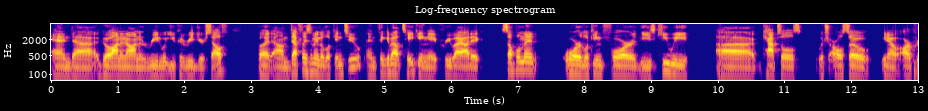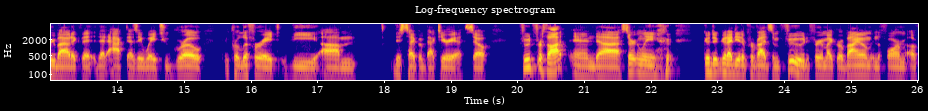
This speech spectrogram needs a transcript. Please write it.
and uh, go on and on and read what you could read yourself, but um, definitely something to look into and think about taking a prebiotic supplement or looking for these kiwi uh, capsules which are also you know are prebiotic that, that act as a way to grow and proliferate the um, this type of bacteria. So food for thought, and uh, certainly good good idea to provide some food for your microbiome in the form of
